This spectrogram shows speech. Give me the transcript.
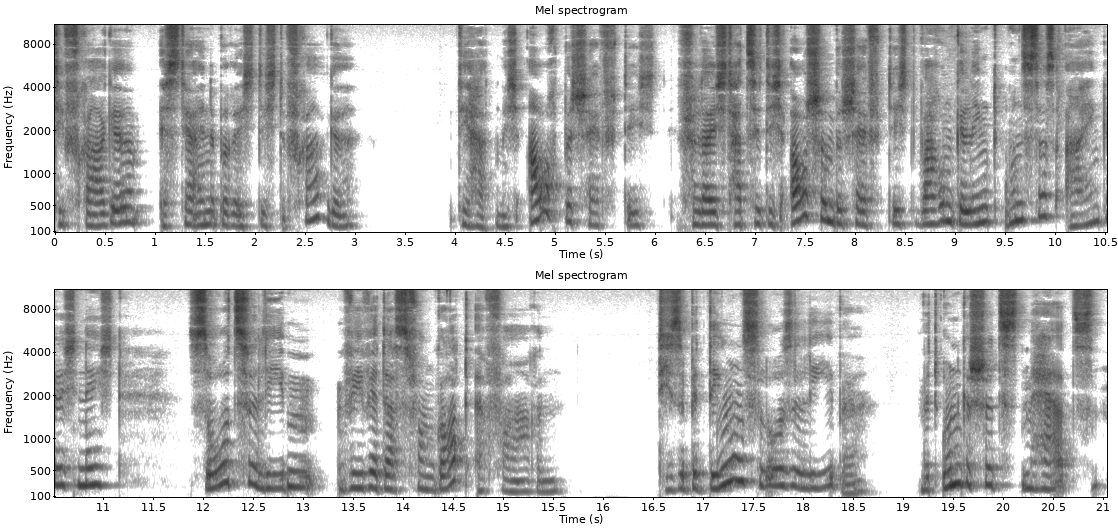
Die Frage ist ja eine berechtigte Frage. Die hat mich auch beschäftigt. Vielleicht hat sie dich auch schon beschäftigt. Warum gelingt uns das eigentlich nicht, so zu lieben, wie wir das von Gott erfahren. Diese bedingungslose Liebe mit ungeschütztem Herzen.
